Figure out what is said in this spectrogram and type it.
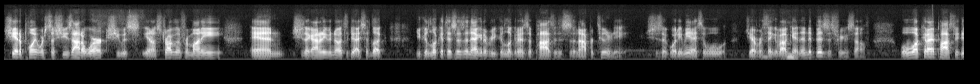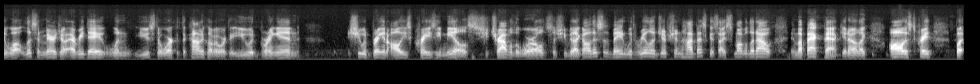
she had a point where so she's out of work she was you know struggling for money and she's like i don't even know what to do. I said look you can look at this as a negative or you can look at it as a positive. This is an opportunity. She's like what do you mean? I said well do you ever think about getting into business for yourself? Well what could i possibly do? Well listen mary jo every day when you used to work at the comedy club i worked at you would bring in she would bring in all these crazy meals. She traveled the world, so she'd be like, "Oh, this is made with real Egyptian hibiscus. I smuggled it out in my backpack." You know, like all this crazy. But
